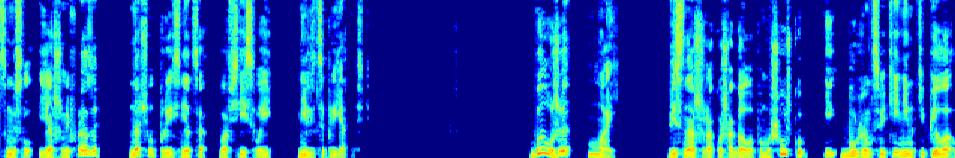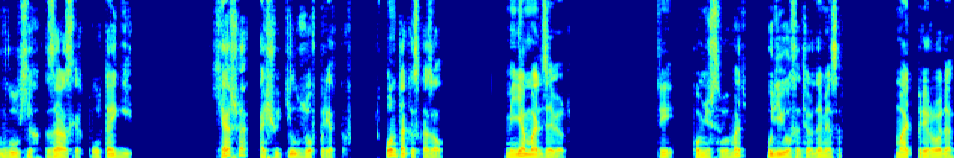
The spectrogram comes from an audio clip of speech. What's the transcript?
смысл Яшиной фразы начал проясняться во всей своей нелицеприятности. Был уже май. Весна широко шагала по Мышуйску и бурным цветением кипела в глухих зарослях полтайги. Яша ощутил зов предков. Он так и сказал. «Меня мать зовет». «Ты помнишь свою мать?» – удивился Твердомясов. «Мать природа»,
